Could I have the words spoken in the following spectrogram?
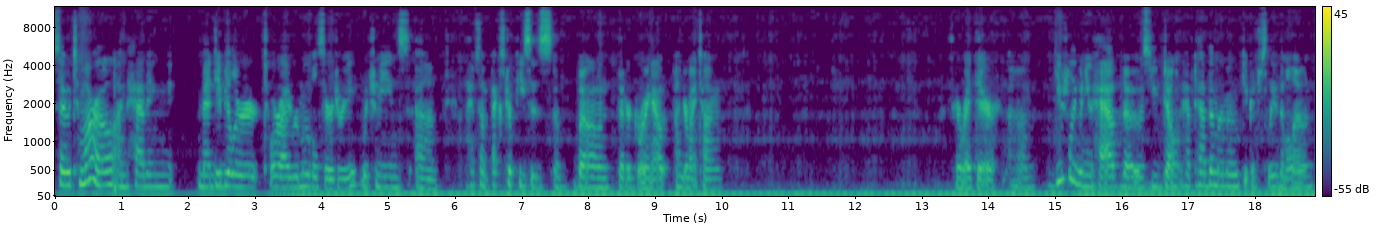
So tomorrow I'm having mandibular tori removal surgery, which means um, I have some extra pieces of bone that are growing out under my tongue. So right there. Um, usually when you have those, you don't have to have them removed. You can just leave them alone.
